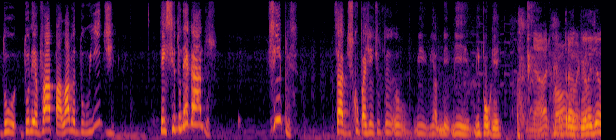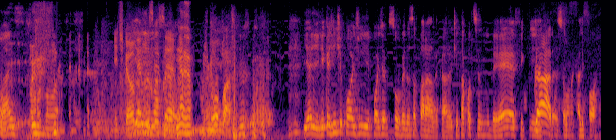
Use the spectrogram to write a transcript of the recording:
do, do levar a palavra do ID têm sido negados. Simples. Sabe? Desculpa, gente, eu, eu me, me, me, me, empolguei. Não, de bom, Tranquilo demais. Bom, bom. A gente quer ouvir vocês mesmo. Opa! E aí, o que, que a gente pode, pode absorver dessa parada, cara? O que está acontecendo no DF, o que cara, aconteceu lá na Califórnia?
